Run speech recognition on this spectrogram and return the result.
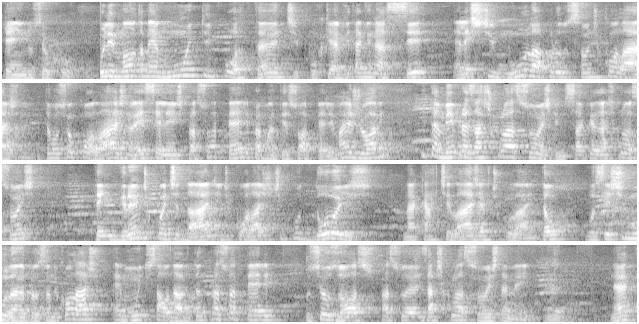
tem no seu corpo. O limão também é muito importante porque a vitamina C ela estimula a produção de colágeno. Então o seu colágeno é excelente para a sua pele, para manter sua pele mais jovem e também para as articulações, que a gente sabe que as articulações têm grande quantidade de colágeno tipo 2 na cartilagem articular. Então, você estimulando a produção de colágeno é muito saudável, tanto para a sua pele, para os seus ossos, para as suas articulações também. É. Né?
